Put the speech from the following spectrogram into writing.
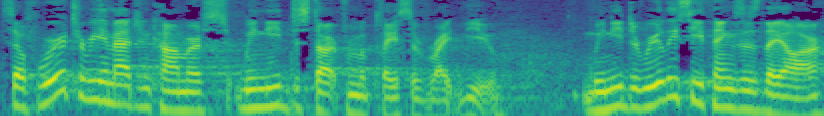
So, if we're to reimagine commerce, we need to start from a place of right view. We need to really see things as they are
